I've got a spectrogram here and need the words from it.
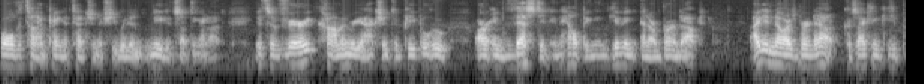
all the time, paying attention if she would have needed something or not. It's a very common reaction to people who are invested in helping and giving and are burned out. I didn't know I was burned out because I can keep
